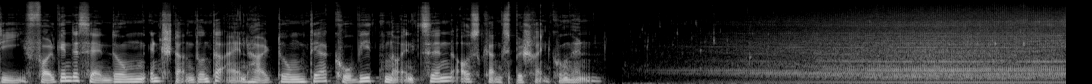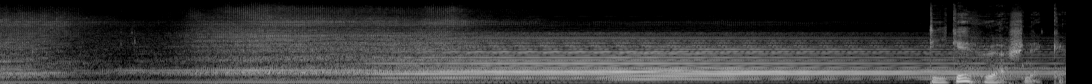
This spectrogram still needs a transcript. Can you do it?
Die folgende Sendung entstand unter Einhaltung der Covid-19-Ausgangsbeschränkungen. Die Gehörschnecke.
